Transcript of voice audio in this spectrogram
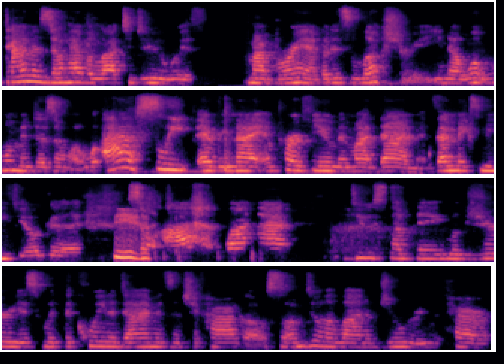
Diamonds don't have a lot to do with my brand, but it's luxury. You know, what woman doesn't want? Well, I sleep every night in perfume and my diamonds. That makes me feel good. Yeah. So I, why not do something luxurious with the Queen of Diamonds in Chicago? So I'm doing a line of jewelry with her.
